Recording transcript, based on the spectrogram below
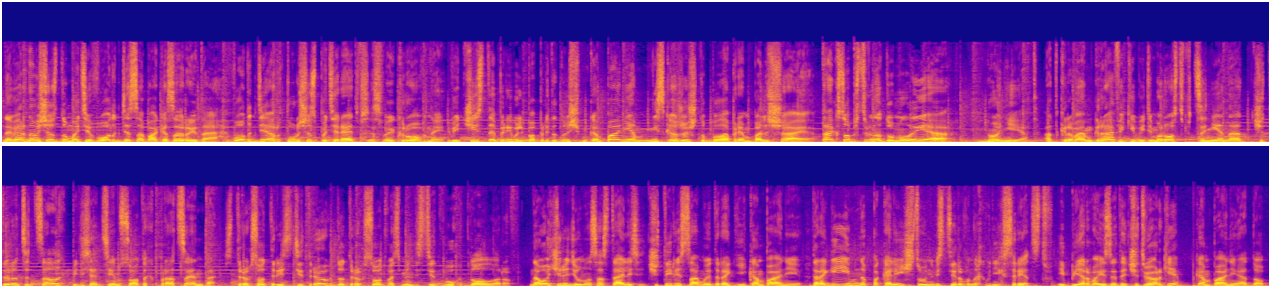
Наверное, вы сейчас думаете, вот где собака зарыта, вот где Артур сейчас потеряет все свои кровные. Ведь чистая прибыль по предыдущим компаниям, не скажи, что была прям большая. Так, собственно, думал и я. Но нет. Открываем график и видим рост в цене на 14,57% с 333 до 382 долларов. На очереди у нас остались 4 самые дорогие компании. Дорогие именно по количеству инвестированных в них средств. И первая из этой четверки – компания Adobe.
